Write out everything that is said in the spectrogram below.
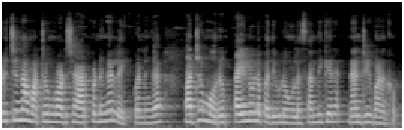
பிடிச்சிருந்தா மற்றவங்களோட ஷேர் பண்ணுங்கள் லைக் பண்ணுங்கள் மற்றும் ஒரு பயனுள்ள பதிவில் உங்களை சந்திக்கிறேன். நன்றி வணக்கம்.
